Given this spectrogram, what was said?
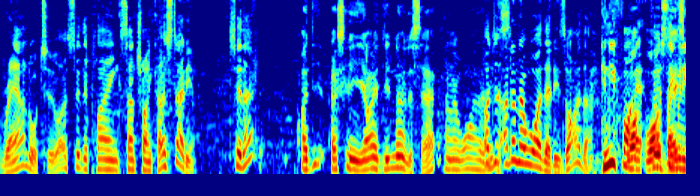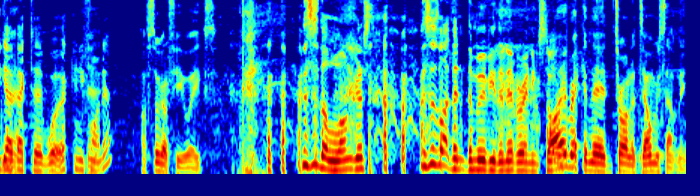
round or two. I see they're playing Sunshine Coast Stadium. See that? I did actually. I did notice that. I don't know why that I, is. d- I don't know why that is either. Can you find Why- out why first thing when you go back to work? Can you find out? I've still got a few weeks. This is the longest. this is like the, the movie, The Never Ending story. I Story. reckon they're trying to tell me something.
